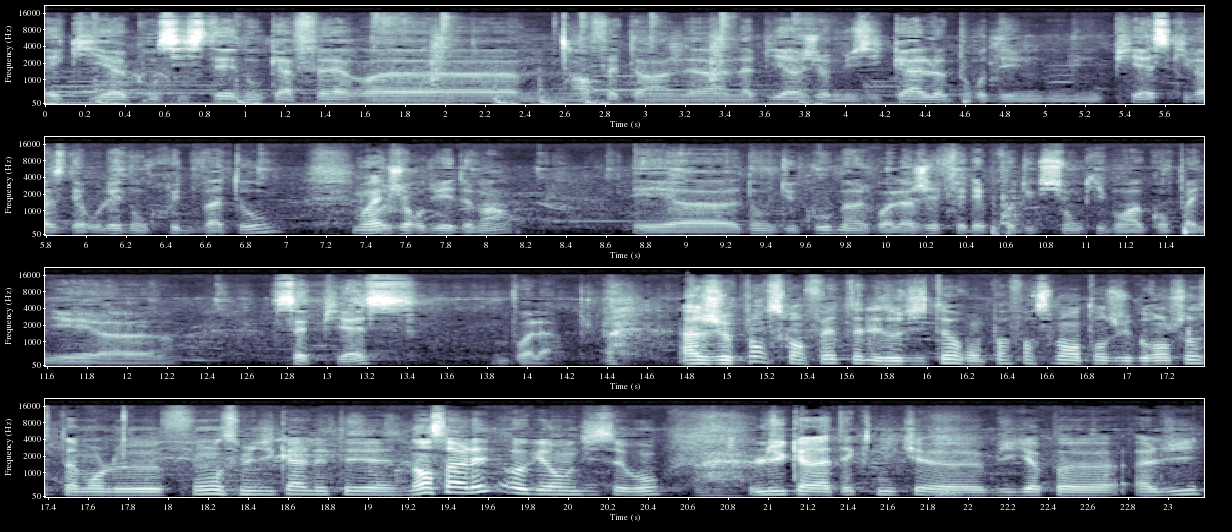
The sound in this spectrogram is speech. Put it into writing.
et qui a consisté donc à faire euh, en fait un, un habillage musical pour des- une, une pièce qui va se dérouler donc rue de Vato Ouais. aujourd'hui et demain. Et euh, donc du coup, ben, voilà, j'ai fait des productions qui vont accompagner euh, cette pièce. Voilà. Ah, je pense qu'en fait les auditeurs ont pas forcément entendu grand chose tellement le fond musical était. Non, ça allait? Ok, on me dit c'est bon. Luc à la technique, euh, big up euh, à lui.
